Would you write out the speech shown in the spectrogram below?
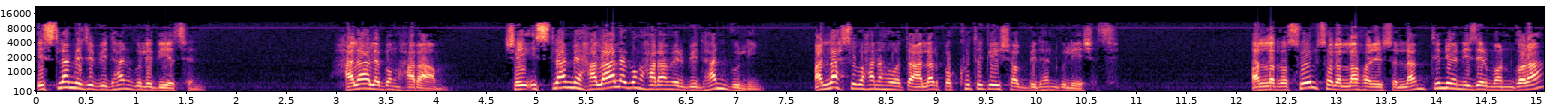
ইসলামে যে বিধানগুলি দিয়েছেন, হালাল এবং হারাম, সেই ইসলামে হালাল এবং হারামের বিধানগুলি আল্লাহ সুবাহ আল্লাহর পক্ষ থেকেই সব বিধানগুলি এসেছে। আল্লাহ রসুল সাল্লাম, তিনিও নিজের মন গড়া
